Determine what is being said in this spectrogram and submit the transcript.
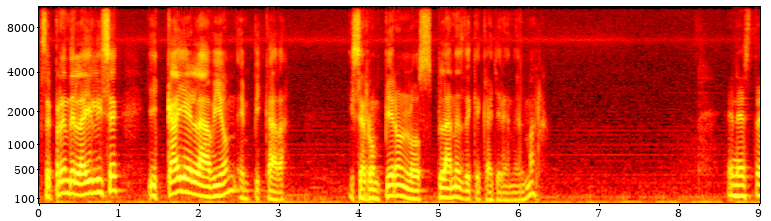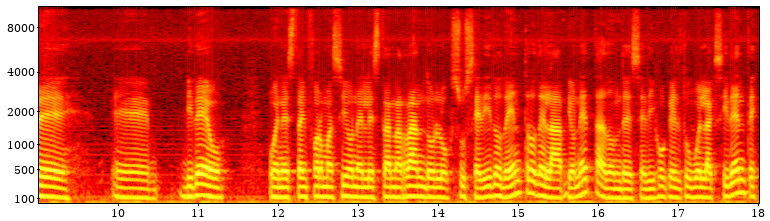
se prende la hélice y cae el avión en picada. y se rompieron los planes de que cayera en el mar. En este eh, video o en esta información él está narrando lo sucedido dentro de la avioneta donde se dijo que él tuvo el accidente.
